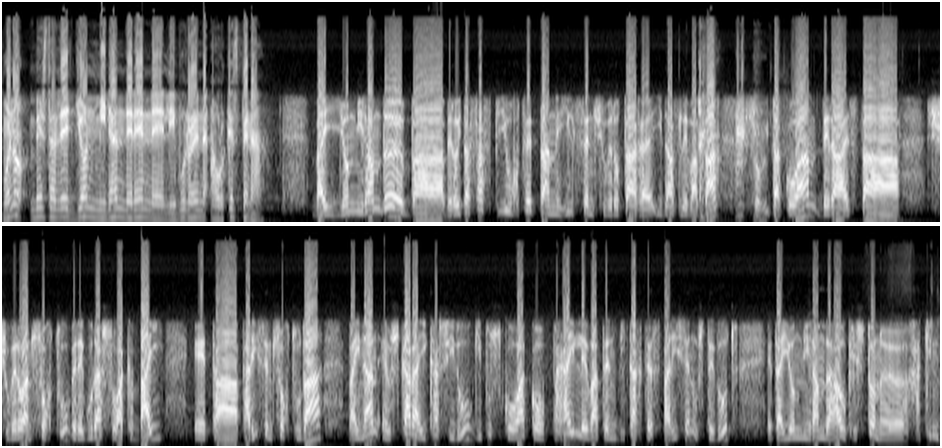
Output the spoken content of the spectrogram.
Bueno, bestalde John Miranderen e, liburuaren aurkezpena? Bai, John Mirande, ba, beroita zazpi urtetan hiltzen suberotar eh, idazle bat da, sohutakoa, bera ez da suberoan sortu, bere gurasoak bai, eta Parisen sortu da, baina Euskara ikasi du, Gipuzkoako praile baten bitartez Parisen uste dut, eta Ion Miranda hau kriston uh, jakin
